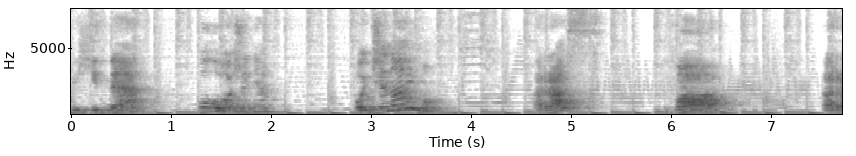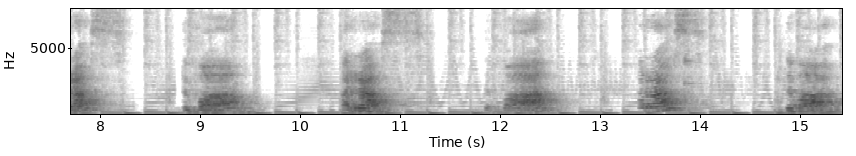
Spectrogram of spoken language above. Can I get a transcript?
вихідне положення. Починаємо. Раз, два. Раз, два. Раз, два. Раз, два.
